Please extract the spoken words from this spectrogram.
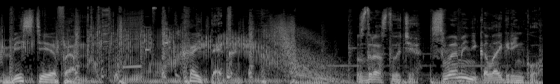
Вести FM. Эм. Хай-тек. Здравствуйте, с вами Николай Гринько.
